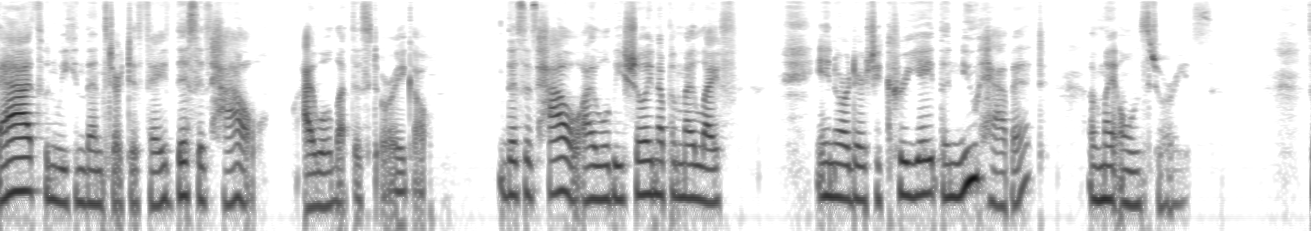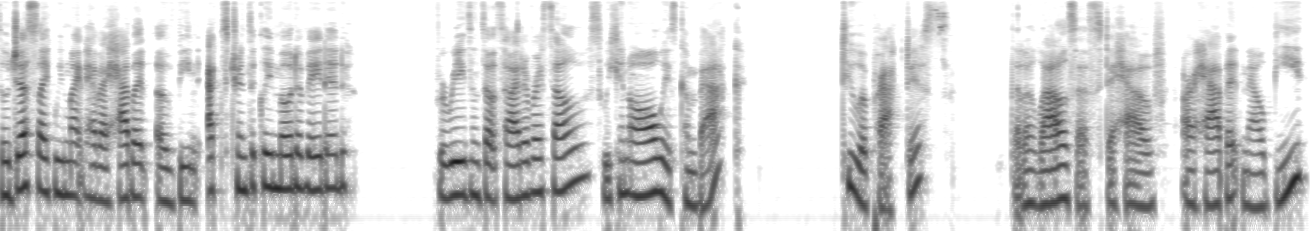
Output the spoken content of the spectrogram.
that's when we can then start to say, this is how I will let this story go. This is how I will be showing up in my life in order to create the new habit of my own stories. So, just like we might have a habit of being extrinsically motivated for reasons outside of ourselves, we can always come back to a practice that allows us to have our habit now be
